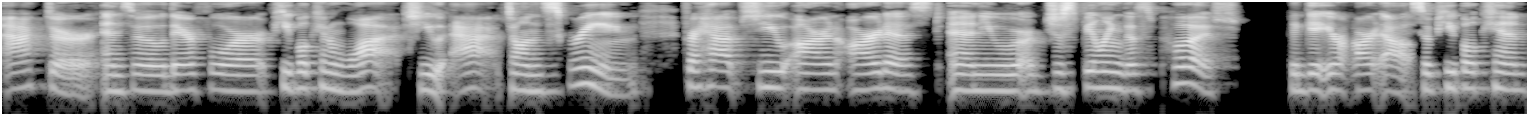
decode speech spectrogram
actor and so therefore people can watch you act on screen. Perhaps you are an artist and you are just feeling this push to get your art out so people can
